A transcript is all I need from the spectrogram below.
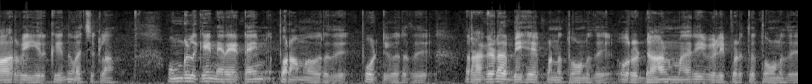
பார்வை இருக்குதுன்னு வச்சுக்கலாம். உங்களுக்கே நிறைய டைம் பொறாமல் வருது போட்டி வருது. ரகடாக பிஹேவ் பண்ண தோணுது ஒரு டான் மாதிரி வெளிப்படுத்த தோணுது.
